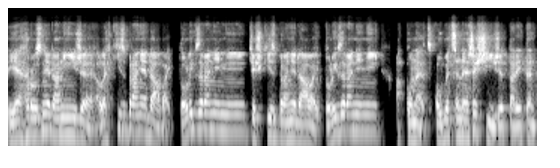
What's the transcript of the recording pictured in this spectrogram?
je hrozně daný, že lehký zbraně dávají tolik zranění, těžký zbraně dávají tolik zranění a konec. A vůbec se neřeší, že tady ten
